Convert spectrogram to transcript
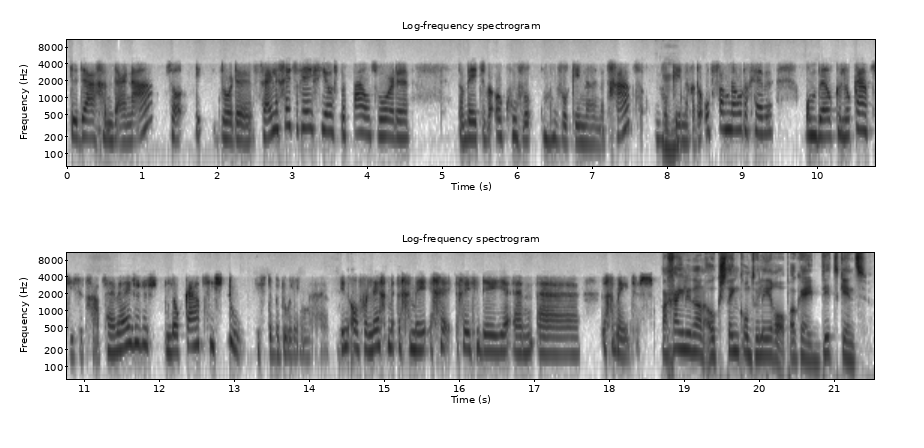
De dagen daarna zal door de veiligheidsregio's bepaald worden. Dan weten we ook hoeveel, om hoeveel kinderen het gaat, hoeveel mhm. kinderen de opvang nodig hebben, om welke locaties het gaat. Zij wijzen dus locaties toe, is de bedoeling. Eh, in overleg met de GGD'en en uh, de gemeentes. Maar gaan jullie dan ook streng controleren op, oké, dit kind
